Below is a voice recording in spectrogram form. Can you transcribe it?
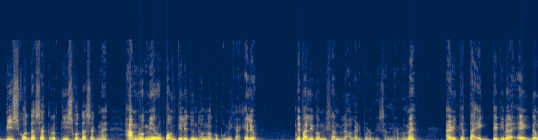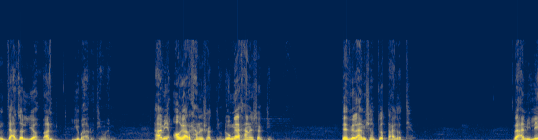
बिसको दशक र तिसको दशकमा हाम्रो मेरो पङ्क्तिले जुन ढङ्गको भूमिका खेल्यो नेपाली कम्युनिस्ट आन्दोलनलाई अगाडि बढाउने सन्दर्भमा हामी त्यता एक त्यति बेला एकदम जाजल्यवान युवाहरू थियौँ हामी। हामी अगार खान सक्थ्यौँ ढुङ्गा खान सक्थ्यौँ। त्यति बेला हामीसँग त्यो तागत थियो। र हामीले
